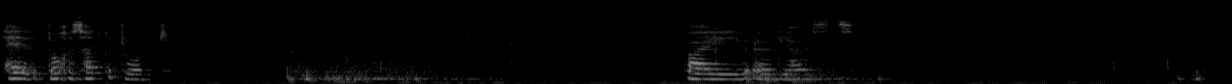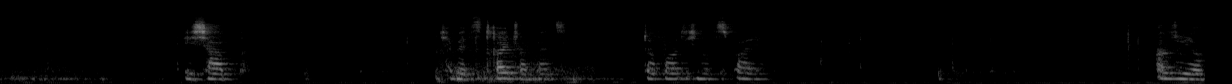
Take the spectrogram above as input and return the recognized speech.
Hä, doch, es hat gedroppt. Weil, äh, wie heißt's? Ich hab ich habe jetzt drei Jumppads. Davor hatte ich nur zwei. Also ja,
